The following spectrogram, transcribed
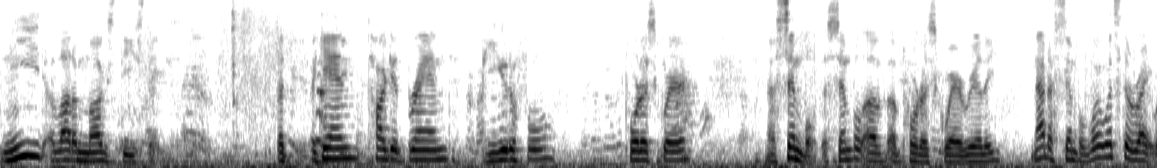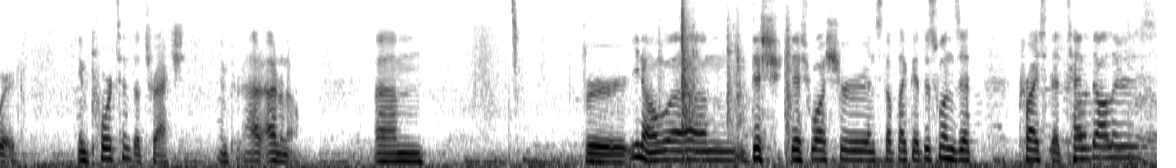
need a lot of mugs these days. But again Target brand beautiful Porter Square. A symbol the symbol of a Porter Square really. Not a symbol what, what's the right word? Important attraction. I, I don't know um, for you know um, dish dishwasher and stuff like that. This one's at priced at ten dollars.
